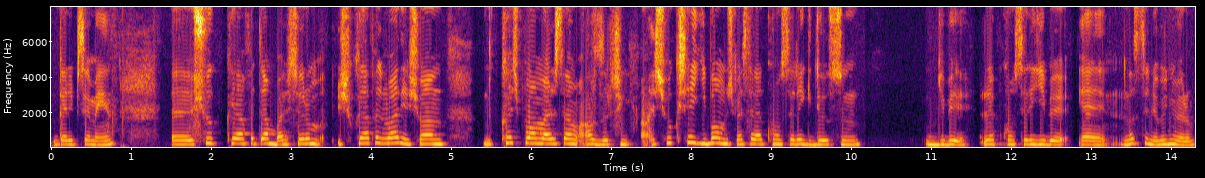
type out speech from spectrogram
garipsemeyin. E, şu kıyafetten başlıyorum. Şu kıyafet var ya şu an kaç puan versem azdır. Çünkü çok şey gibi olmuş. Mesela konsere gidiyorsun gibi rap konseri gibi yani nasıl deniyor bilmiyorum.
